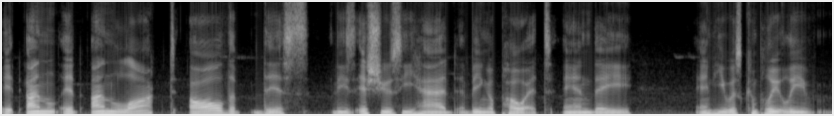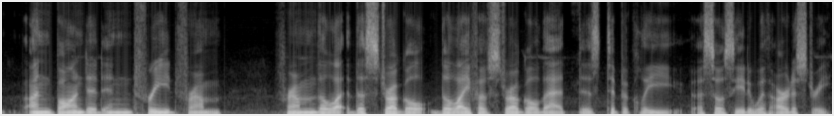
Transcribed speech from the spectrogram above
it un it unlocked all the this these issues he had being a poet, and they and he was completely unbonded and freed from from the the struggle, the life of struggle that is typically associated with artistry.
